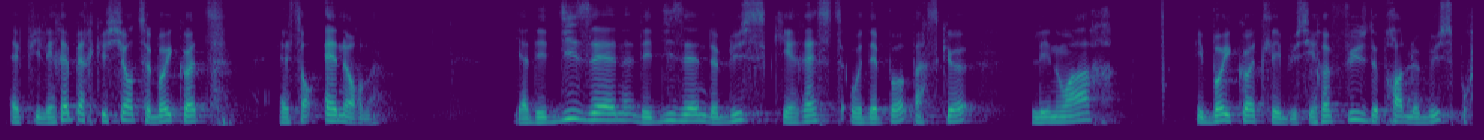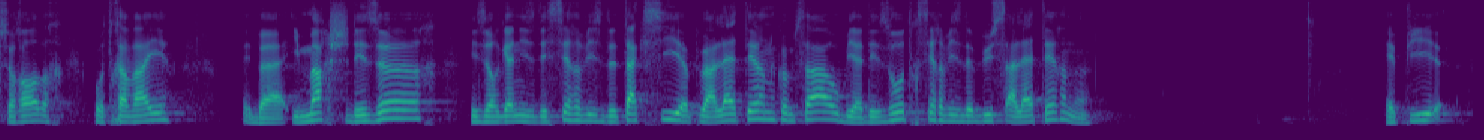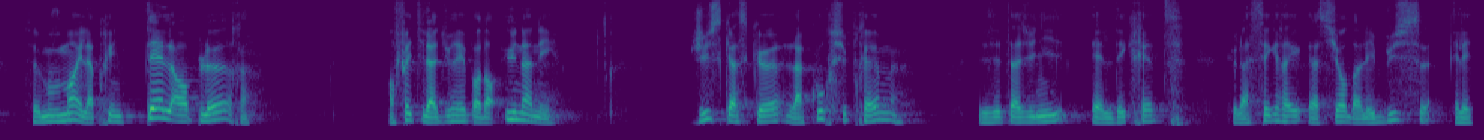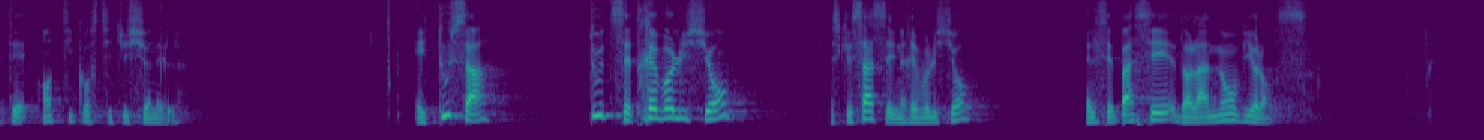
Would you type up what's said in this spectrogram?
Et puis, les répercussions de ce boycott, elles sont énormes. Il y a des dizaines, des dizaines de bus qui restent au dépôt parce que les Noirs ils boycottent les bus, ils refusent de prendre le bus pour se rendre au travail. Et eh ben, ils marchent des heures, ils organisent des services de taxi un peu à l'interne comme ça, ou bien des autres services de bus à l'interne. Et puis, ce mouvement, il a pris une telle ampleur, en fait, il a duré pendant une année, jusqu'à ce que la Cour suprême des États-Unis, elle décrète que la ségrégation dans les bus, elle était anticonstitutionnelle. Et tout ça, toute cette révolution, parce que ça c'est une révolution, elle s'est passée dans la non-violence.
